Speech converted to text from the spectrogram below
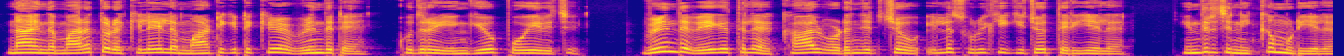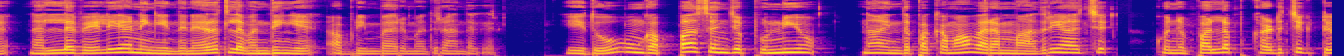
நான் இந்த மரத்தோட கிளையில மாட்டிக்கிட்டு கீழே விழுந்துட்டேன். குதிரை எங்கேயோ போயிருச்சு. விழுந்த வேகத்துல கால் உடஞ்சிடுச்சோ இல்ல சுருக்கிக்கிச்சோ தெரியல. எந்திரிச்சு நிக்க முடியல. நல்ல வேலையா நீங்க இந்த நேரத்துல வந்தீங்க அப்படிம்பாரு மதுராந்தகர். ஏதோ உங்க அப்பா செஞ்ச புண்ணியம். நான் இந்த பக்கமா வர மாதிரி ஆச்சு. கொஞ்சம் பல்ல கடிச்சுக்கிட்டு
